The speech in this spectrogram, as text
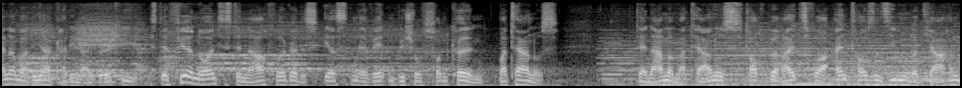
Rainer Maria Kardinal Wölki ist der 94. Nachfolger des ersten erwähnten Bischofs von Köln, Maternus. Der Name Maternus taucht bereits vor 1700 Jahren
